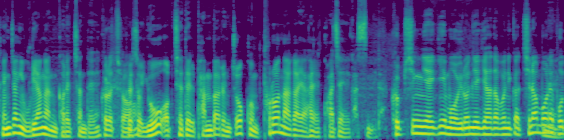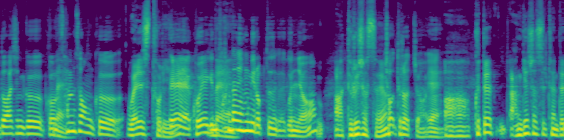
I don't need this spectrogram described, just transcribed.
굉장히 우량한 거래처인데 그렇죠. 그래서 요 업체들 반발은 조금 풀어나가야 할 과제 같습니다. 급식 얘기 뭐 이런 얘기 하다 보니까 지난번에 네. 보도하신 그, 그 네. 삼성 그 웰스토리. 예, 그 얘기도 네. 상당히 흥미롭더군요. 아 들으셨어요? 저 들었죠. 예. 아 그때 안 계셨을 텐데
